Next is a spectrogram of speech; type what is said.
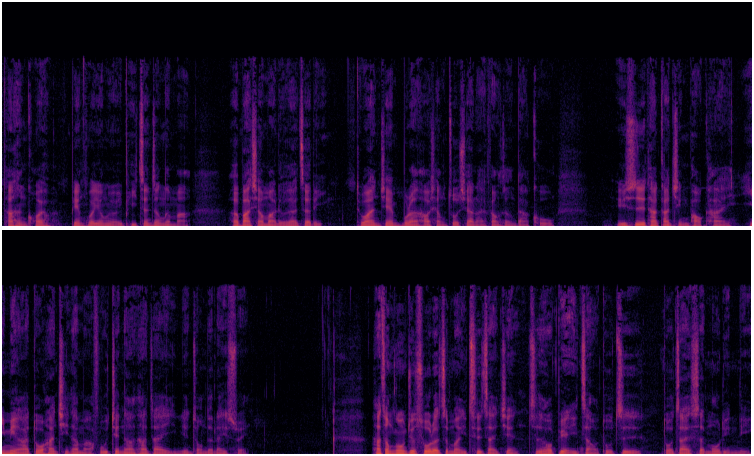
他很快便会拥有一匹真正的马。而把小马留在这里。突然间，布兰好想坐下来放声大哭，于是他赶紧跑开，以免阿多和其他马夫见到他在眼中的泪水。他总共就说了这么一次再见，之后便一早独自躲在神木林里，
